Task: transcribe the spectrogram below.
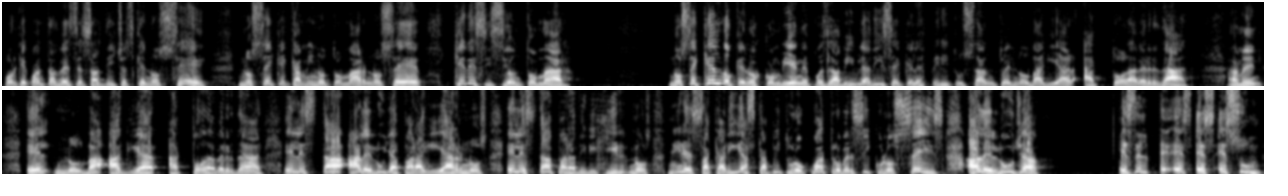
Porque cuántas veces has dicho es que no sé, no sé qué camino tomar, no sé qué decisión tomar. No sé qué es lo que nos conviene, pues la Biblia dice que el Espíritu Santo, Él nos va a guiar a toda verdad. Amén. Él nos va a guiar a toda verdad. Él está, aleluya, para guiarnos. Él está para dirigirnos. Mire, Zacarías capítulo 4, versículo 6. Aleluya. Es, el, es, es, es un,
